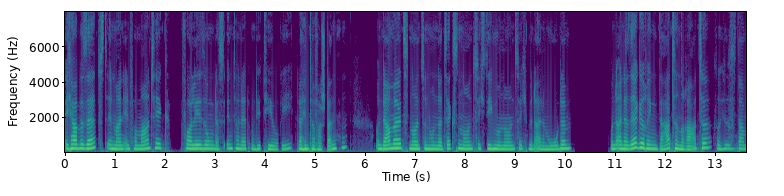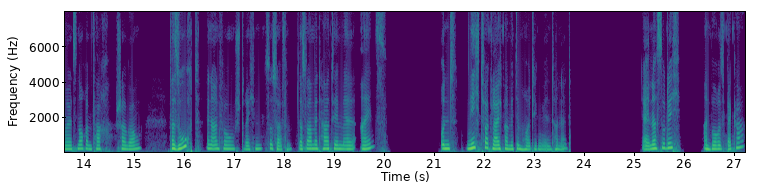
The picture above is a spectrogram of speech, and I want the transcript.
Ich habe selbst in meinen Informatik-Vorlesungen das Internet und die Theorie dahinter verstanden und damals 1996, 97 mit einem Modem und einer sehr geringen Datenrate, so hieß es damals noch im Fachjargon, versucht, in Anführungsstrichen, zu surfen. Das war mit HTML1 und nicht vergleichbar mit dem heutigen Internet. Erinnerst du dich an Boris Becker?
